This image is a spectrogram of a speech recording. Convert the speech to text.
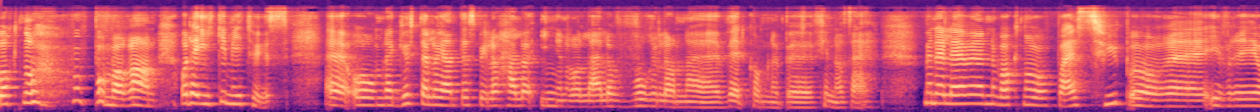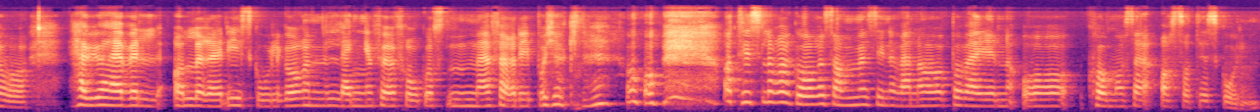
Våkner opp om morgenen, og det er ikke mitt hus. Eh, og om det er gutt eller jente, spiller heller ingen rolle, eller hvor i landet vedkommende befinner seg. Men eleven våkner opp og er superivrig, og Hauge er vel allerede i skolegården lenge før frokosten er ferdig på kjøkkenet. og tusler av gårde sammen med sine venner på veien og kommer seg altså til skolen.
